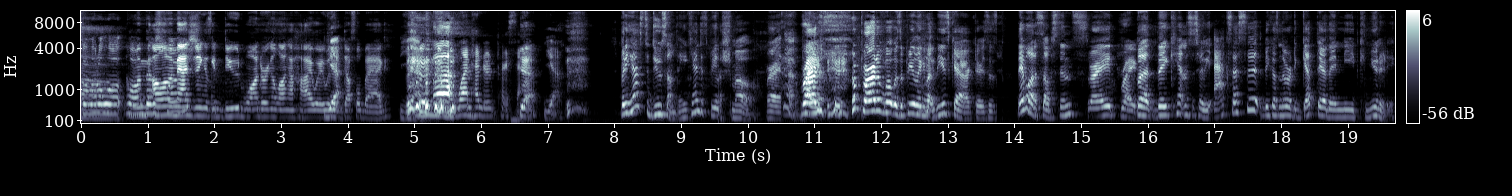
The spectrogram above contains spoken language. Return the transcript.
books a little uh, All along I'm, those all I'm imagining is a dude wandering along a highway with Yeah. a duffel bag. Yeah. 100%. Yeah. Yeah. But he has to do something. He can't just be a schmo, right? Yeah. Right. Part, part of what was appealing about these characters is they have a lot of substance, right? Right. But they can't necessarily access it because in order to get there, they need community.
